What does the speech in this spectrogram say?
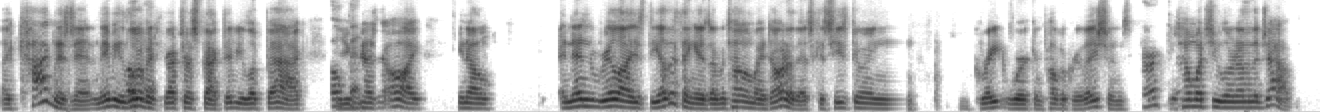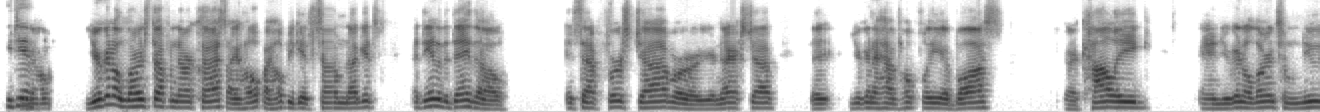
like cognizant, maybe a little bit retrospective. You look back, you kind of say, "Oh, I," you know, and then realize the other thing is I've been telling my daughter this because she's doing great work in public relations. Sure. Is how much you learn on the job. You do. You know, you're going to learn stuff in our class. I hope. I hope you get some nuggets. At the end of the day, though, it's that first job or your next job that you're going to have hopefully a boss or a colleague and you're going to learn some new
